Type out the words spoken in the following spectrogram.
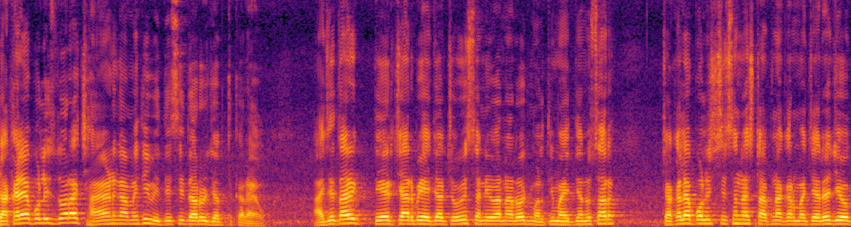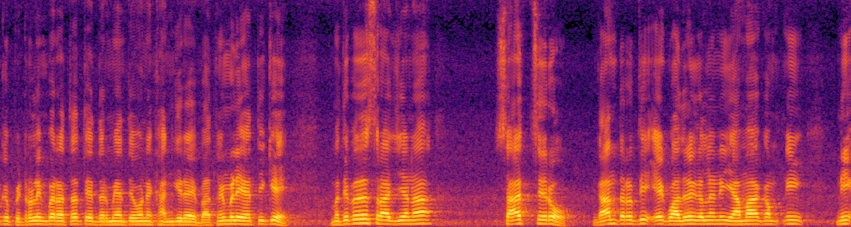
ચાકલિયા પોલીસ દ્વારા છાયણ ગામેથી વિદેશી દારૂ જપ્ત કરાયો. આજે તારીખ તેર ચાર બે હજાર ચોવીસ શનિવારના રોજ મળતી માહિતી અનુસાર ચાકલિયા પોલીસ સ્ટેશનના સ્ટાફના કર્મચારીઓ જેઓ કે પેટ્રોલિંગ પર હતા તે દરમિયાન તેઓને ખાનગી રાહે બાતમી મળી હતી કે મધ્યપ્રદેશ રાજ્યના સાત શેરો ગામ તરફથી એક વાદળી કલરની યામા કંપનીની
